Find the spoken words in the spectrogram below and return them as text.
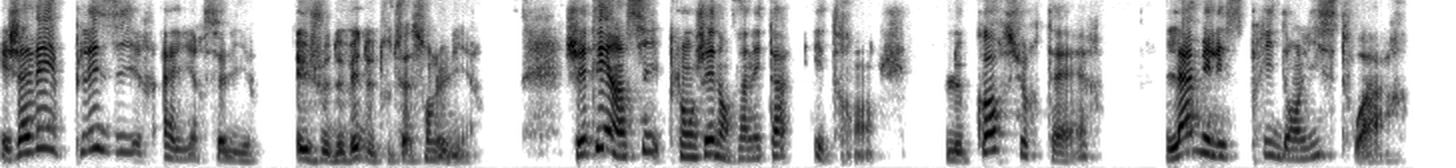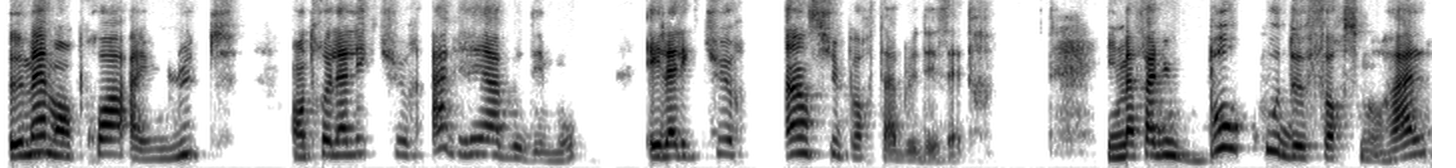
Et j'avais plaisir à lire ce livre, et je devais de toute façon le lire. J'étais ainsi plongée dans un état étrange. Le corps sur terre, l'âme et l'esprit dans l'histoire, eux-mêmes en proie à une lutte entre la lecture agréable des mots et la lecture insupportable des êtres. Il m'a fallu beaucoup de force morale,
